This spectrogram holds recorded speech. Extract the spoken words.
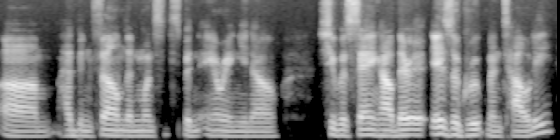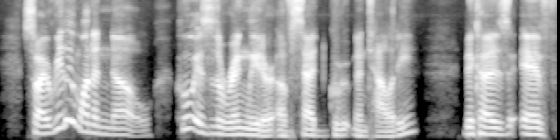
um, had been filmed and once it's been airing, you know, she was saying how there is a group mentality. So I really want to know who is the ringleader of said group mentality because if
